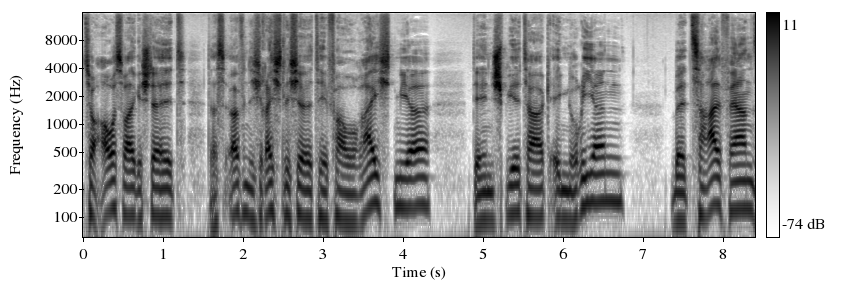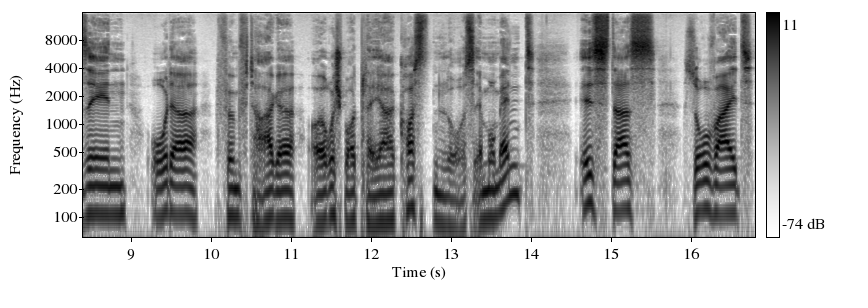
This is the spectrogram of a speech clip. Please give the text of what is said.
zur Auswahl gestellt, das öffentlich-rechtliche TV reicht mir, den Spieltag ignorieren, Bezahlfernsehen oder fünf Tage Eurosport-Player kostenlos. Im Moment ist das soweit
